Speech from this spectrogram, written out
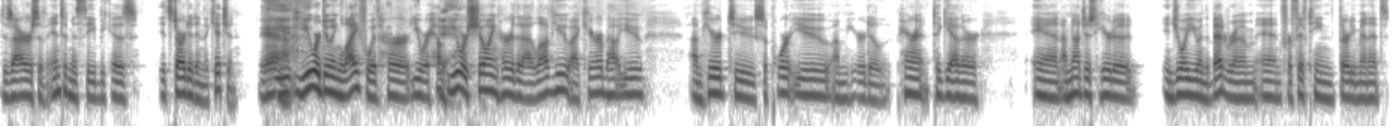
desirous of intimacy because it started in the kitchen. Yeah. You, you were doing life with her. You were help, yeah. you were showing her that I love you, I care about you. I'm here to support you. I'm here to parent together. And I'm not just here to enjoy you in the bedroom and for 15, 30 minutes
